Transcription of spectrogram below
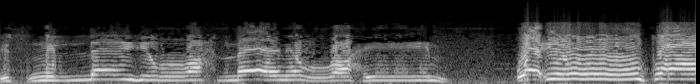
بسم الله الرحمن الرحيم. وإن طائفتان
